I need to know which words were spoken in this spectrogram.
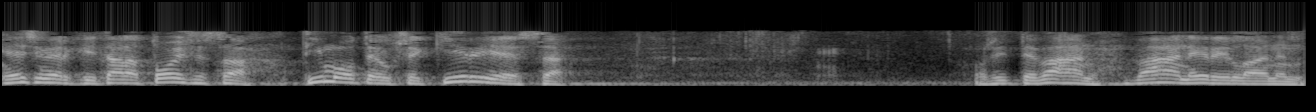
esimerkki täällä toisessa Timoteuksen kirjeessä. On sitten vähän, vähän erilainen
